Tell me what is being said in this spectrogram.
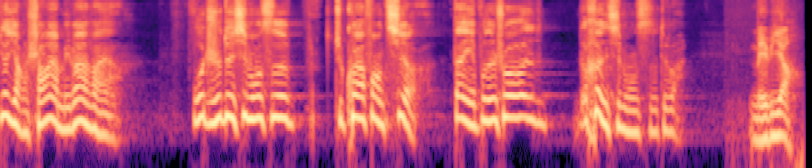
要养伤呀，没办法呀。我只是对西蒙斯就快要放弃了，但也不能说恨西蒙斯，对吧？没必要。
